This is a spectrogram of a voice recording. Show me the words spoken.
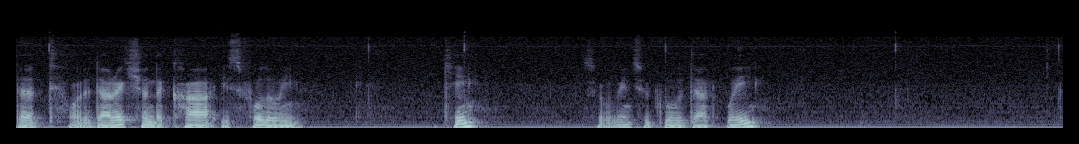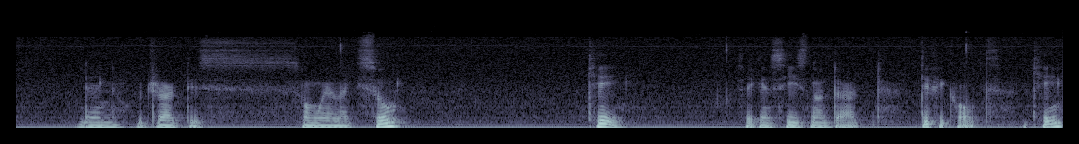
that or the direction the car is following. Okay? So we're going to go that way. Then we drag this somewhere like so. Okay. So you can see it's not that difficult. Okay?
